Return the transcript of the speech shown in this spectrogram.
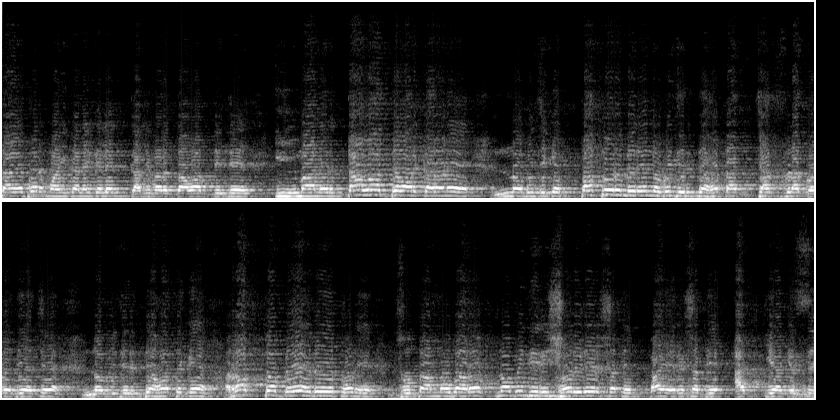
তায়েফের ময়দানে গেলেন, কালিমার দাওয়াত দিতে। ঈমানের দাওয়াত দেওয়ার কারণে নবীজিকে পাথর মেরে নবীজির দেহটা জাজরা করে দিয়েছে। নবীজির দেহ থেকে রক্ত বেয়ে বেয়ে পড়ে, জুতা মোবারক নবীজির শরীরের সাথে, পায়ের সাথে আটকিয়া গেছে।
